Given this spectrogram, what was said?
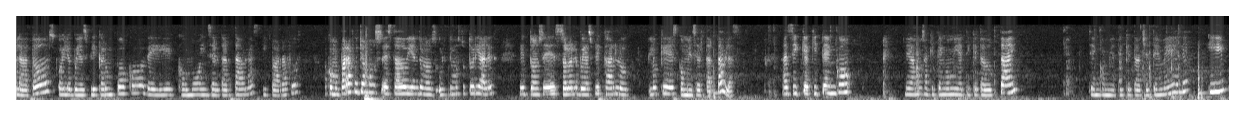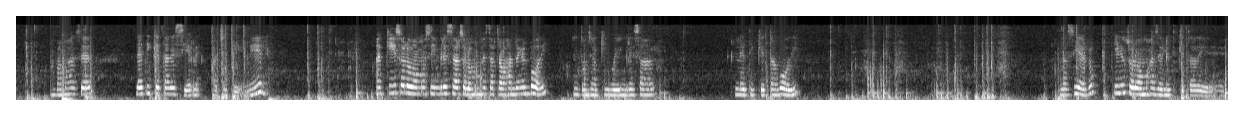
Hola a todos, hoy les voy a explicar un poco de cómo insertar tablas y párrafos. Como párrafos ya hemos estado viendo en los últimos tutoriales, entonces solo les voy a explicar lo, que es cómo insertar tablas. Así que aquí tengo, digamos aquí tengo mi etiquetado type, tengo mi etiqueta HTML y vamos a hacer la etiqueta de cierre HTML. Aquí solo vamos a ingresar, solo vamos a estar trabajando en el body. Entonces aquí voy a ingresar la etiqueta body. La cierro y de un solo vamos a hacer la etiqueta de,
